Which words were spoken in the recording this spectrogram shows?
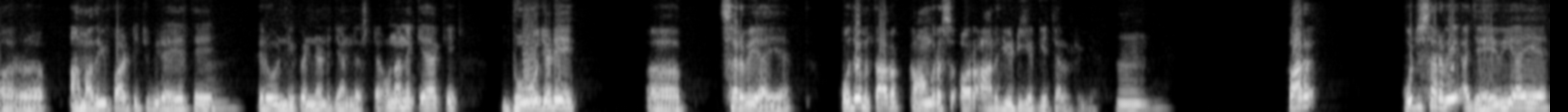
ਔਰ ਆਮ ਆਦਮੀ ਪਾਰਟੀ ਚ ਵੀ ਰਹੇ ਤੇ ਫਿਰ ਉਹ ਇੰਡੀਪੈਂਡੈਂਟ ਜਰਨਲਿਸਟ ਹੈ ਉਹਨਾਂ ਨੇ ਕਿਹਾ ਕਿ ਦੋ ਜਿਹੜੇ ਸਰਵੇ ਆਏ ਹੈ ਉਹਦੇ ਮੁਤਾਬਕ ਕਾਂਗਰਸ ਔਰ ਆਰਜੇਡੀ ਅੱਗੇ ਚੱਲ ਰਹੀ ਹੈ ਹੂੰ। ਪਰ ਕੁਝ ਸਰਵੇ ਅਜਿਹੇ ਵੀ ਆਏ ਹੈ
